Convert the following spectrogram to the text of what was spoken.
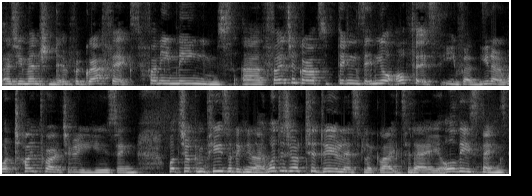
as you mentioned, infographics, funny memes, uh, photographs of things in your office. Even you know, what typewriter are you using? What's your computer looking like? What does your to do list look like today? All these things,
